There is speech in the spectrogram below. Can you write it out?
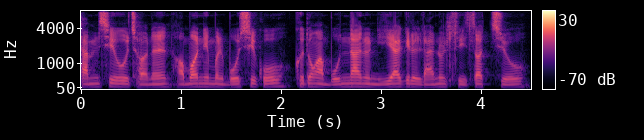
잠시 후 저는 어머님을 모시고 그동안 못 나눈 이야기를 나눌 수 있었지요.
